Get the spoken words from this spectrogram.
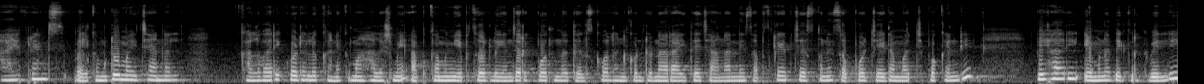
Hi friends welcome to my channel. Kalavari Kodalu Kanaka మహాలక్ష్మి అప్కమింగ్ ఎపిసోడ్లో ఏం జరగబోతుందో తెలుసుకోవాలనుకుంటున్నారా అయితే ఛానల్ని సబ్స్క్రైబ్ చేసుకుని సపోర్ట్ చేయడం మర్చిపోకండి. విహారీ యమున దగ్గరికి వెళ్ళి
